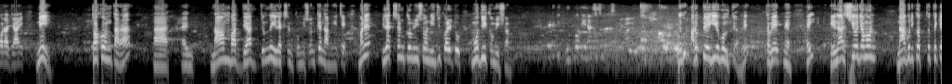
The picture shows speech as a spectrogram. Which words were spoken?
করা যায় নি তখন তারা নাম বাদ দেওয়ার জন্য ইলেকশন কমিশনকে নামিয়েছে। মানে election commission is equal to Modi commission দেখুন আরও একটু এগিয়ে বলতে হবে। তবে, এই এনআরসিও যেমন নাগরিকত্ব থেকে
